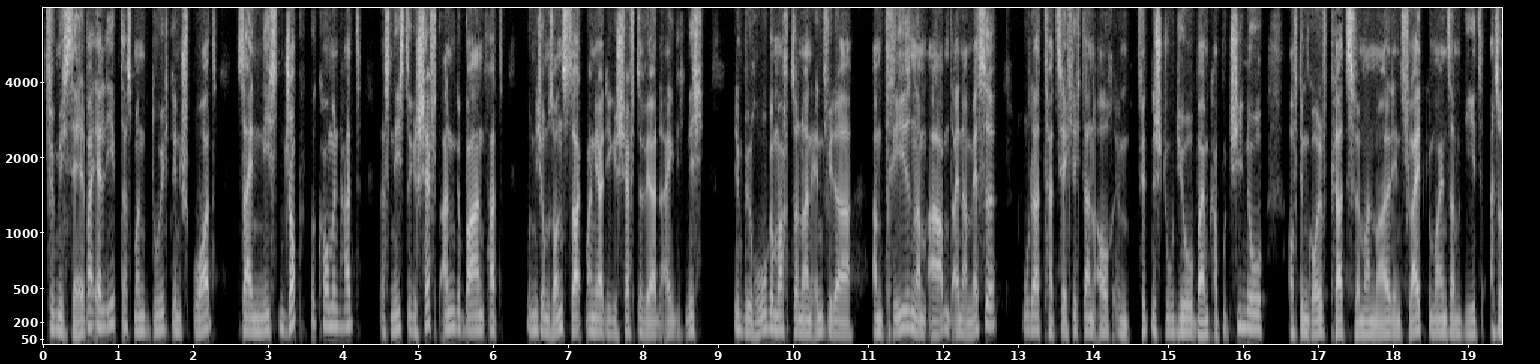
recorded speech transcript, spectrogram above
für mich selber erlebt, dass man durch den Sport seinen nächsten Job bekommen hat, das nächste Geschäft angebahnt hat. Und nicht umsonst sagt man ja, die Geschäfte werden eigentlich nicht im Büro gemacht, sondern entweder am Tresen am Abend einer Messe oder tatsächlich dann auch im Fitnessstudio, beim Cappuccino, auf dem Golfplatz, wenn man mal den Flight gemeinsam geht. Also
